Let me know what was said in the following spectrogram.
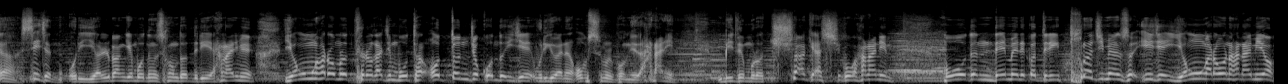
어, 시즌 우리 열방계 모든 성도들이 하나님의 영화로움으로 들어가지 못할 어떤 조건도 이제 우리 교회는 없음을 봅니다. 하나님 믿음으로 취하게 하시고 하나님 모든 내면의 것들이 풀어지면서 이제 영화로운 하나님이여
